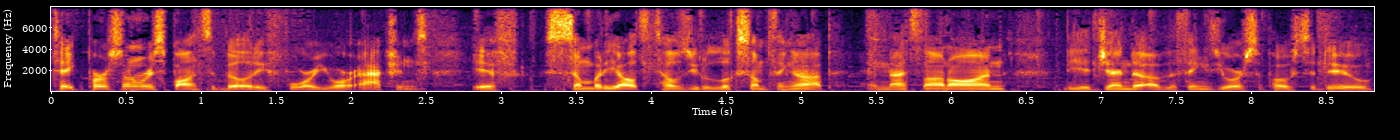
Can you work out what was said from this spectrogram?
take personal responsibility for your actions. If somebody else tells you to look something up and that's not on the agenda of the things you are supposed to do,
